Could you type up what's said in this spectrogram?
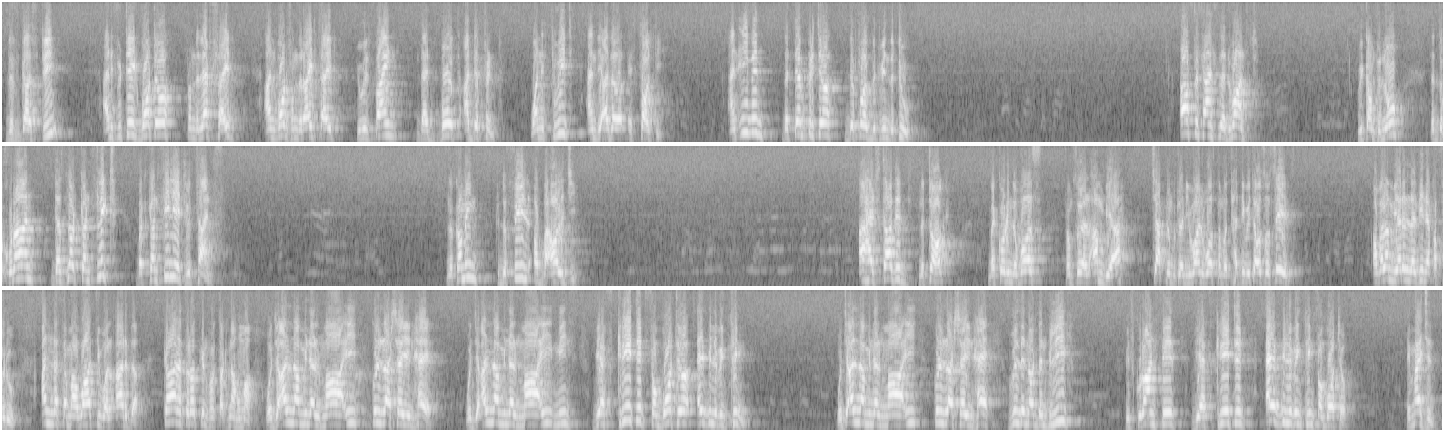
this Gulf Stream, and if you take water from the left side and water from the right side, you will find that both are different. One is sweet and the other is salty. And even the temperature differs between the two. After science is advanced, we come to know that the Quran does not conflict but conciliates with science. Now coming to the field of biology. I had started the talk by quoting the verse from Surah Al-Anbiya, chapter number 21, verse number 30, which also says, أَوَلَمْ يَرَ الَّذِينَ كَفَرُوا أَنَّ السَّمَاوَاتِ وَالْأَرْضَ كانت رتقا ففتقناهما وجعلنا من الماء كل شيء حي وجعلنا من الماء means we have created from water every living thing وجعلنا من الماء كل شيء حي will they not then believe Means Quran says we have created every living thing from water imagine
